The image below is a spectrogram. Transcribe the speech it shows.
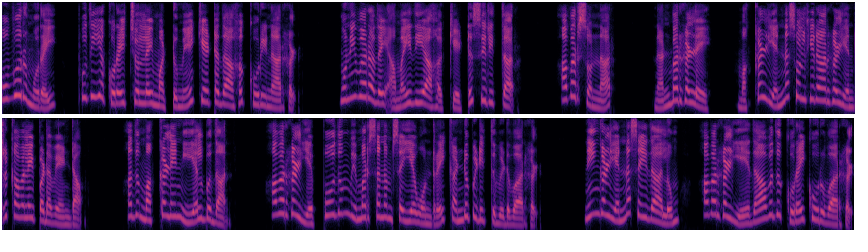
ஒவ்வொரு முறை புதிய குறைச்சொல்லை மட்டுமே கேட்டதாக கூறினார்கள். முனிவர் அதை அமைதியாகக் கேட்டு சிரித்தார். அவர் சொன்னார் நண்பர்களே மக்கள் என்ன சொல்கிறார்கள் என்று கவலைப்பட வேண்டாம். அது மக்களின் இயல்புதான். அவர்கள் எப்போதும் விமர்சனம் செய்ய ஒன்றை கண்டுபிடித்து விடுவார்கள். நீங்கள் என்ன செய்தாலும் அவர்கள் ஏதாவது குறை கூறுவார்கள்.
